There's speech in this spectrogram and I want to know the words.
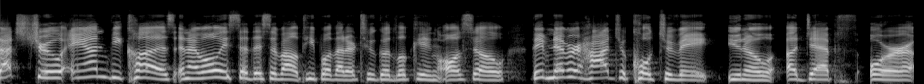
That's true. And because, and I've always said this about people that are too good looking, also, they've never had to cultivate, you know, a depth or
